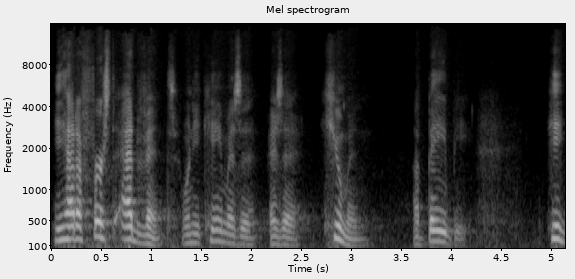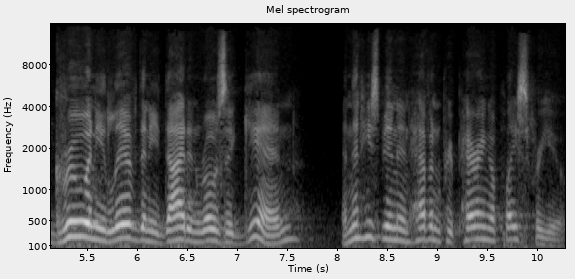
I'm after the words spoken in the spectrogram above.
He had a first advent when he came as a, as a human, a baby. He grew and he lived and he died and rose again, and then he's been in heaven preparing a place for you.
